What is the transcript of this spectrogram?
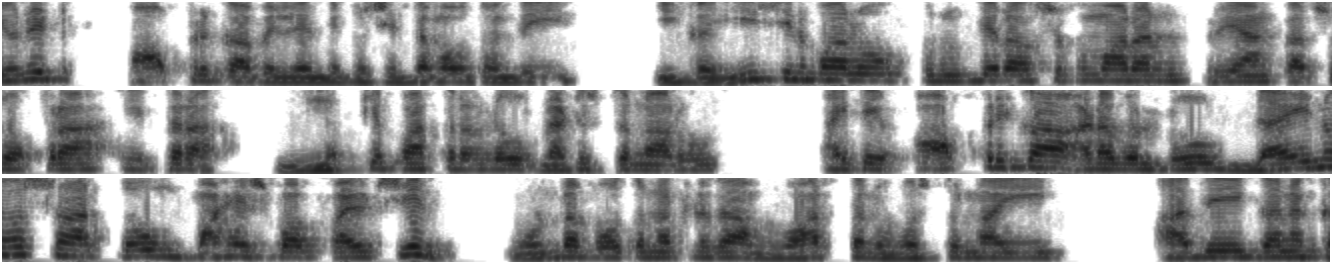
యూనిట్ ఆఫ్రికా వెళ్ళేందుకు సిద్ధమవుతుంది. ఇక ఈ సినిమాలో పృథ్వీరాజ్ సుకుమారన్ ప్రియాంక చోప్రా ఇతర ముఖ్య పాత్రల్లో నటిస్తున్నారు. అయితే ఆఫ్రికా అడవుల్లో డైనోసార్తో మహేష్ బాబు ఫైట్ సీన్ ఉండబోతున్నట్లుగా వార్తలు వస్తున్నాయి. అదే గనక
